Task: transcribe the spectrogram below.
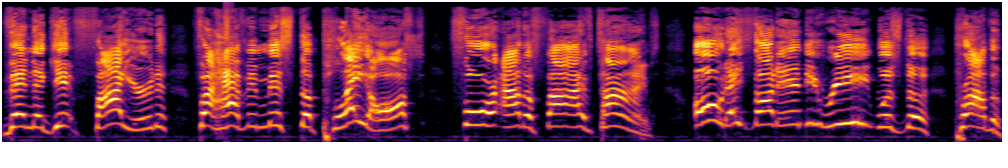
than to get fired for having missed the playoffs four out of five times. Oh, they thought Andy Reid was the problem.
